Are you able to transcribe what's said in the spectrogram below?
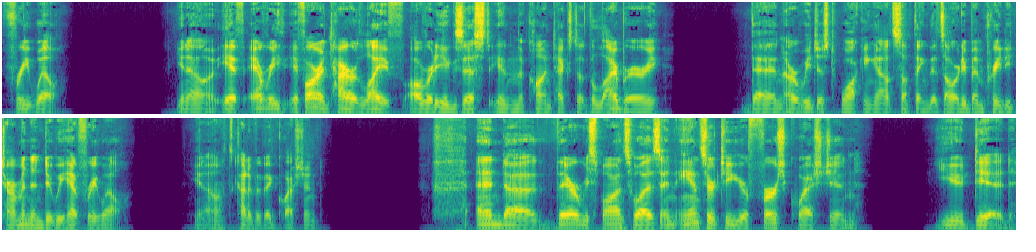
free will. You know, if every if our entire life already exists in the context of the library, then are we just walking out something that's already been predetermined and do we have free will? You know, it's kind of a big question. And uh, their response was an answer to your first question, you did.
